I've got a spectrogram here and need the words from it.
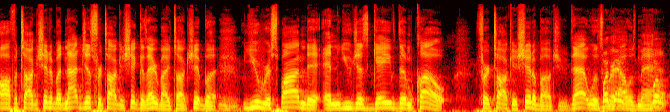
off of talking shit, but not just for talking shit because everybody talks shit. But Mm-hmm. you responded and you just gave them clout for talking shit about you. That was But where then- I was mad. but-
